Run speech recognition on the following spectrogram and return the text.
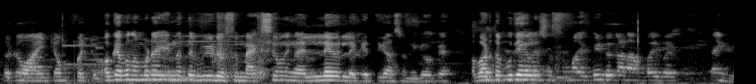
ഇതൊക്കെ വാങ്ങിക്കാൻ പറ്റും. ഓക്കെ അപ്പൊ നമ്മുടെ ഇന്നത്തെ വീഡിയോസ് മാക്സിമം നിങ്ങൾ എല്ലാവരിലേക്ക് എത്തിക്കാൻ ശ്രമിക്കും ഓക്കെ അപ്പൊ അടുത്ത പുതിയ കളക്ഷൻസുമായി വീണ്ടും കാണാം. ബൈ ബൈ താങ്ക്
